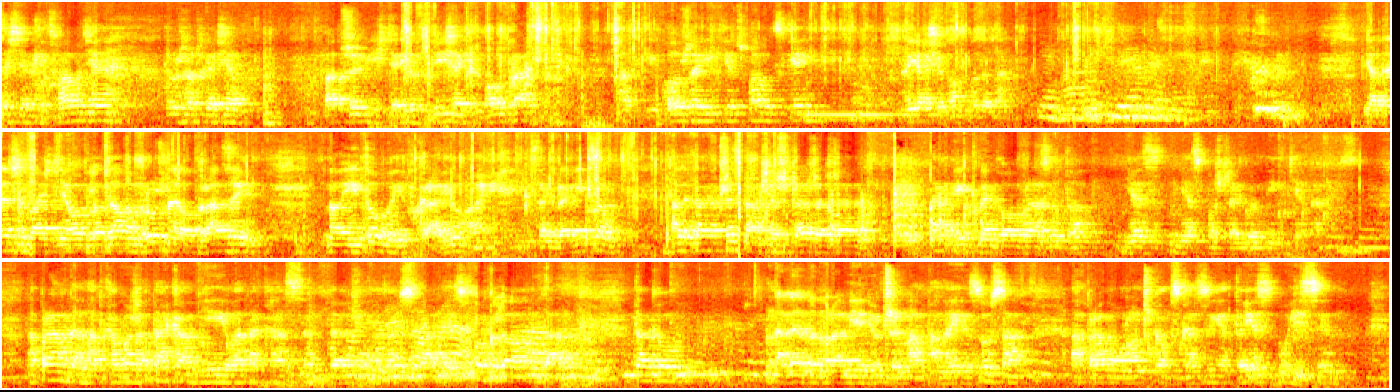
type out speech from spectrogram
jesteście w Kiecwałdzie, troszeczkę się patrzyliście już dzisiaj w obraz Matki Bożej Kieczwałdzkiej. No i jak się Wam podoba? Ja też właśnie oglądałem różne obrazy, no i tu, i w kraju, no i za granicą, ale tak przyznam się szczerze, że tak pięknego obrazu to nie, nie spostrzegłem nigdzie. Tak. Naprawdę Matka Boża taka miła, taka serdeczna, ładnie spogląda, taką na lewym ramieniu trzyma Pana Jezusa, a prawą rączką wskazuje, to jest mój Syn,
